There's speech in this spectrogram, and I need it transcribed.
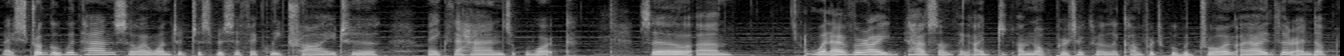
And I struggle with hands, so I wanted to specifically try to make the hands work. So um, whenever I have something I d- I'm not particularly comfortable with drawing, I either end up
